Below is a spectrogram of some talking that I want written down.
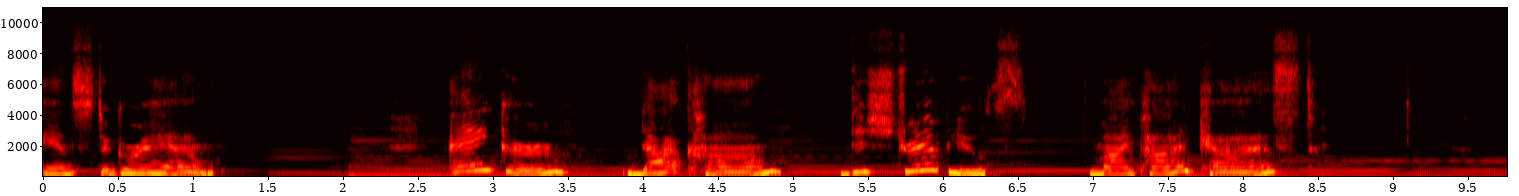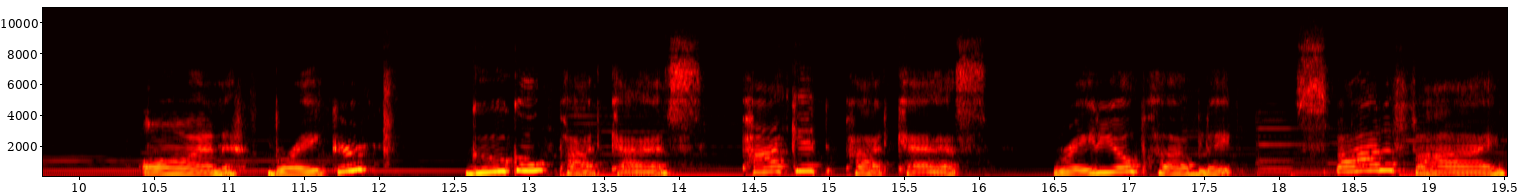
Instagram. Anchor.com distributes my podcast on Breaker, Google Podcasts, Pocket Podcasts, Radio Public, Spotify,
